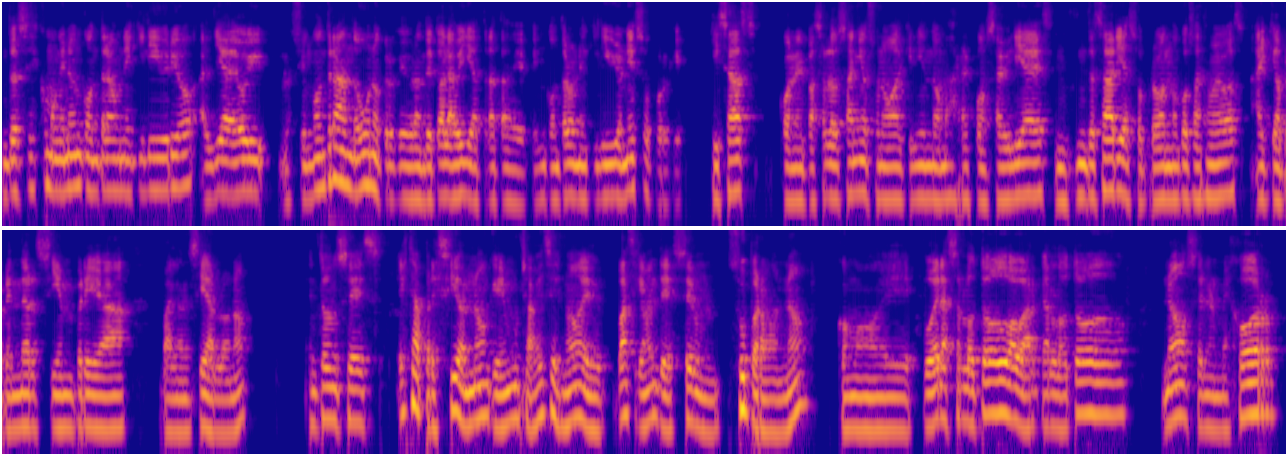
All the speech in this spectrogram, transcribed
Entonces es como que no encontraba un equilibrio, al día de hoy lo estoy encontrando, uno creo que durante toda la vida trata de, encontrar un equilibrio en eso porque quizás con el pasar de los años uno va adquiriendo más responsabilidades en distintas áreas o probando cosas nuevas, hay que aprender siempre a balancearlo, ¿no? Entonces, esta presión, ¿no? Que muchas veces, ¿no? De básicamente ser un Superman, ¿no? Como de poder hacerlo todo, abarcarlo todo, ¿no? Ser el mejor,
